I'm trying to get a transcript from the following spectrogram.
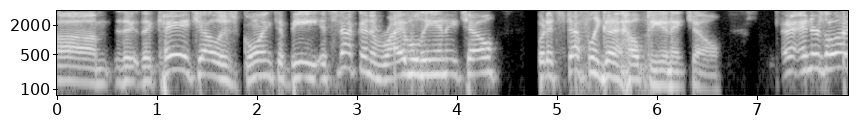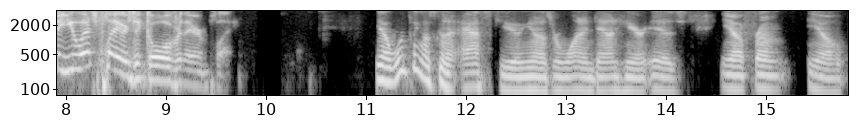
Um, the, the KHL is going to be, it's not going to rival the NHL, but it's definitely going to help the NHL. And there's a lot of US players that go over there and play. Yeah, one thing I was going to ask you, you know, as we're winding down here is, you know, from, you know,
